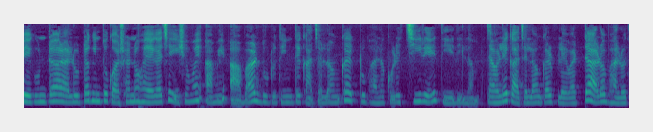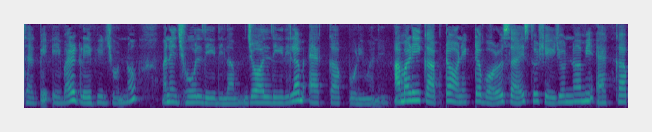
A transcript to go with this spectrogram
বেগুনটা আর আলুটা কিন্তু কষানো হয়ে গেছে। এই সময় আমি আবার দুটো তিনটে কাঁচা লঙ্কা একটু ভালো করে চিড়ে দিয়ে দিলাম। তাহলে কাঁচা লঙ্কার ফ্লেভারটা আরও ভালো থাকবে। এবার গ্রেভির জন্য মানে ঝোল দিয়ে দিলাম। জল দিয়ে দিলাম এক কাপ পরিমাণে। আমার এই কাপটা অনেকটা বড় সাইজ তো সেই জন্য আমি এক কাপ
